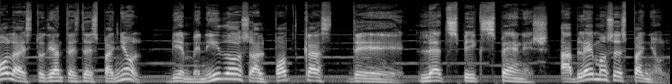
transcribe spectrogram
Hola estudiantes de español, bienvenidos al podcast de Let's Speak Spanish, Hablemos Español.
